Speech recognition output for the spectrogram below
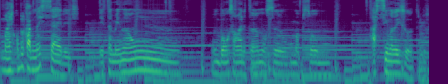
mais complicadas nas séries. Ele também não é um, um bom samaritano, ser uma pessoa acima das outras.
